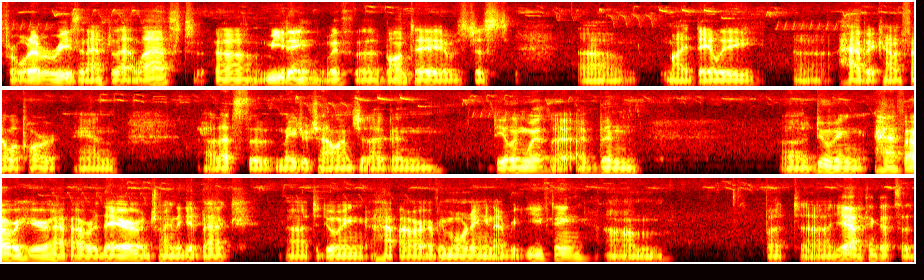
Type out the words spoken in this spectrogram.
for whatever reason, after that last uh, meeting with uh, Bhante, it was just um my daily uh, habit kind of fell apart. And uh, that's the major challenge that I've been dealing with. I, I've been uh, doing half hour here, half hour there, and trying to get back uh, to doing a half hour every morning and every evening. Um, but uh, yeah, I think that's a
